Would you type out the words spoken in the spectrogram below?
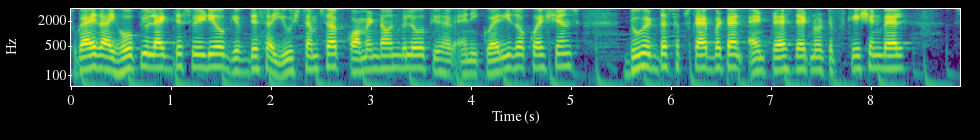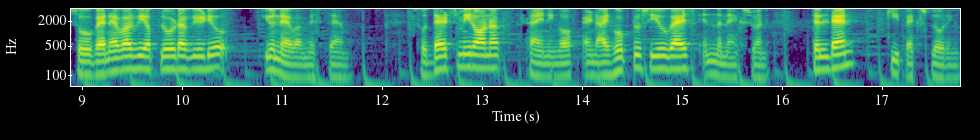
So guys, I hope you liked this video. Give this a huge thumbs up. Comment down below if you have any queries or questions. Do hit the subscribe button and press that notification bell. So whenever we upload a video, you never miss them. So that's me Rounak signing off and I hope to see you guys in the next one. Till then, keep exploring.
